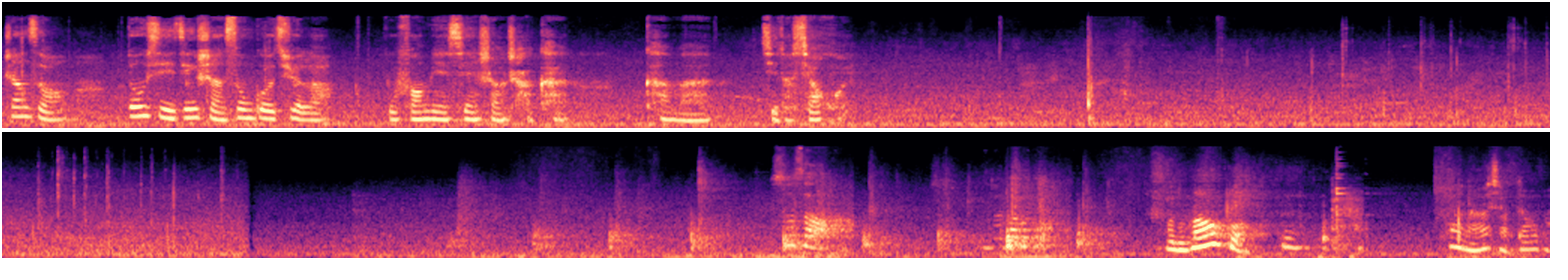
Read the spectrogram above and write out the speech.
张总，东西已经闪送过去了，不方便线上查看，看完记得销毁。苏总，你的包裹。我的包裹。嗯。帮我拿个小刀吧。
